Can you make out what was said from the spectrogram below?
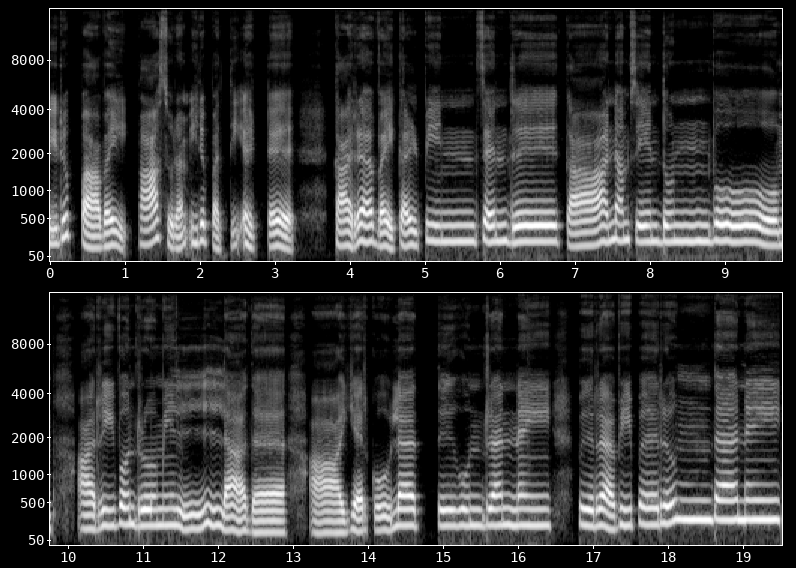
திருப்பாவை பாசுரம் இருபத்தி எட்டு. கறவைகள் பின் சென்று கானம் சேர்ந்துண்போம். அறிவொன்றுமில்லாத ஆயர் குலத்து உன்றன்னை பிறவி பெருந்தனை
